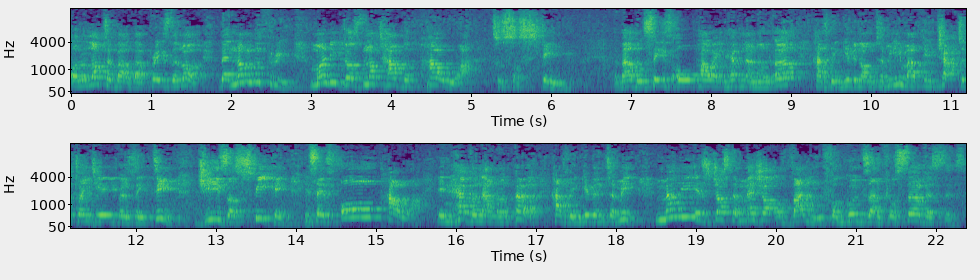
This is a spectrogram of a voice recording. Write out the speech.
a lot about that. Praise the Lord. Then number three, money does not have the power to sustain you. The Bible says, All power in heaven and on earth has been given unto me. Matthew chapter 28, verse 18. Jesus speaking. He says, All power in heaven and on earth has been given to me. Money is just a measure of value for goods and for services.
